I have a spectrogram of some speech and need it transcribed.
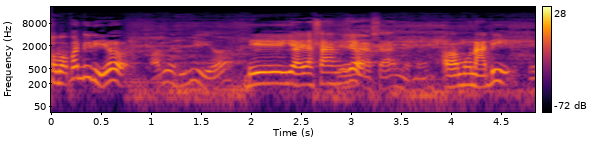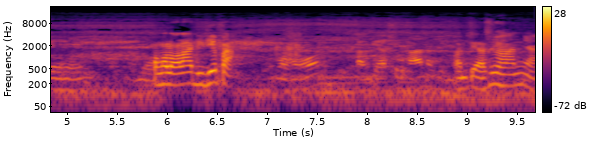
Oh bapak di dia Tapi ya diri ya. di yayasan ya Yayasan ya. uh, Munadi. Pengelola di dia pak. Mohon, panti asuhan panti asuhannya.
